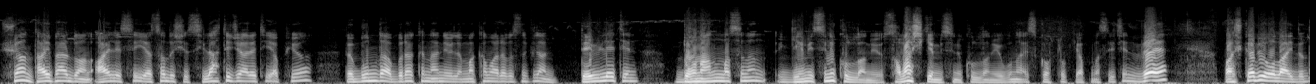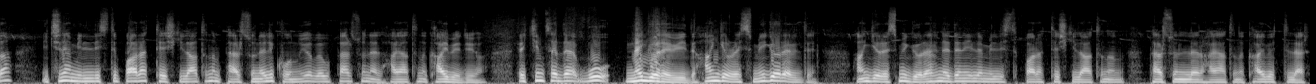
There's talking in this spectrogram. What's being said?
Şu an Tayyip Erdoğan ailesi yasa dışı silah ticareti yapıyor ve bunda bırakın hani öyle makam arabasını falan devletin donanmasının gemisini kullanıyor. Savaş gemisini kullanıyor buna eskortluk yapması için ve Başka bir olayda da içine Milli İstihbarat Teşkilatı'nın personeli konuyor ve bu personel hayatını kaybediyor. Ve kimse de bu ne göreviydi, hangi resmi görevdi, hangi resmi görev nedeniyle Milli İstihbarat Teşkilatı'nın personelleri hayatını kaybettiler.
